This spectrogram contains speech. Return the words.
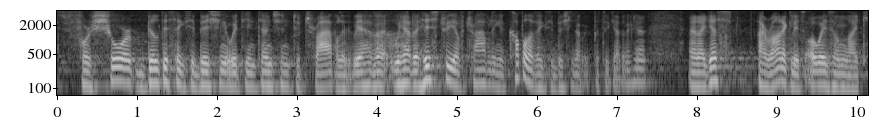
for sure, built this exhibition with the intention to travel it. We have, a, we have a history of traveling a couple of exhibitions that we put together here. And I guess, ironically, it's always on like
